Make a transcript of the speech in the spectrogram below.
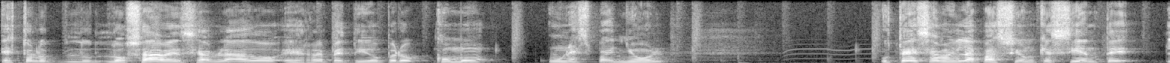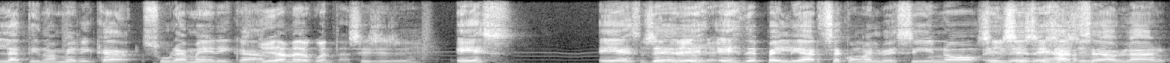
esto lo, lo- lo saben, se ha hablado, es repetido, pero ¿cómo un español Ustedes saben la pasión que siente Latinoamérica, Suramérica. Yo ya me doy cuenta, sí, sí, sí. Es, es, Es de, es de pelearse con el vecino, Sí, es de sí, sí, dejarse hablar.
